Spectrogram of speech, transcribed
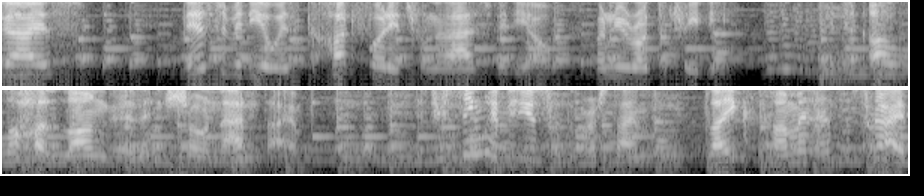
guys, this video is cut footage from the last video when we wrote the treaty. It took a lot longer than shown last time. If you're seeing my videos for the first time, like, comment, and subscribe.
